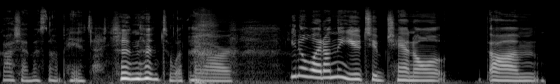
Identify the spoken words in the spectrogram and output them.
Gosh, I must not pay attention to what they are. You know what? On the YouTube channel, um,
